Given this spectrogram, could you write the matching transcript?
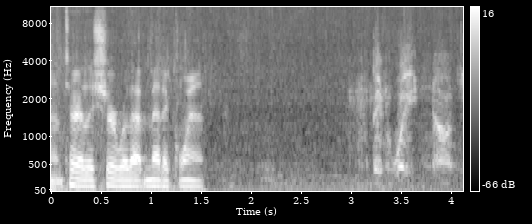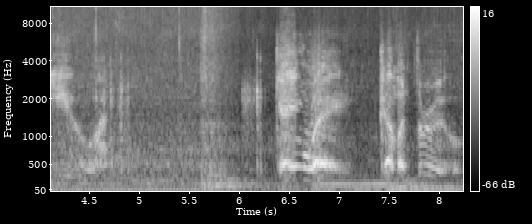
Not entirely sure where that medic went. Been waiting on you. Gangway, coming through.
